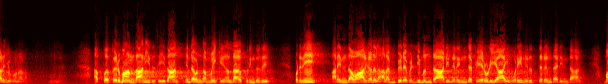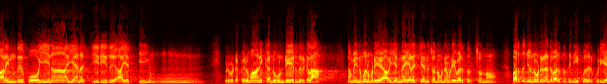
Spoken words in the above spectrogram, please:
மறைஞ்சு போனாராம். அப்ப பெருமான் தான் இது செய்தான் என்று அவன் அம்மைக்கு நன்றாக புரிந்தது. உடனே அறைந்தவார்களில் அலம்பிட வெள்ளிமன்றாடி நிறைந்த பேரொழியாய் உரை நிறுத்தர் என்று அறிந்தாள். மறைந்து போயினார் என சிறிது அயற்சியும். இப்படிப்பட்ட பெருமானை கண்டுகொண்டே இருந்திருக்கலாம். நம்ம இன்னமும் நம்முடைய அவ என்ன இழைச்சேன்னு சொன்ன உடனே நம்முடைய வருத்தத்தை சொன்னோம். வருத்தம் சொன்ன உடனே அந்த வருத்தத்தை நீக்குவதற்குரிய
